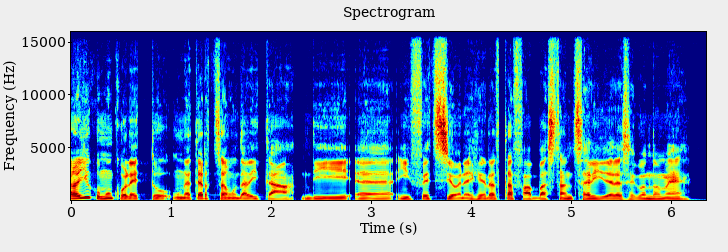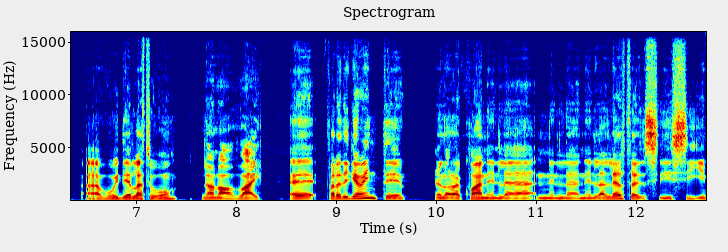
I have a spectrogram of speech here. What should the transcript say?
Allora, io comunque ho letto una terza modalità di eh, infezione che in realtà fa abbastanza ridere, secondo me. Uh, vuoi dirla tu? No, no, vai. Eh, praticamente, allora, qua nel, nel, nell'allerta del CDC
